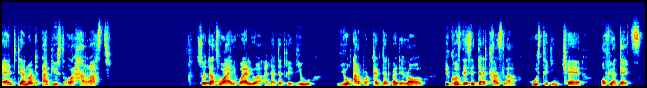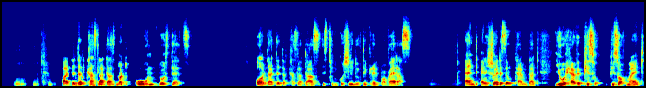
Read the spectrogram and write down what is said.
and they are not abused or harassed. So that's why while you are under debt review, you are protected by the law because there's a debt counselor who's taking care of your debts. But the debt counselor does not own those debts. all that the debt counselor does is to negotiate with the credit providers and ensure at the same time that you have a peace of, peace of mind.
